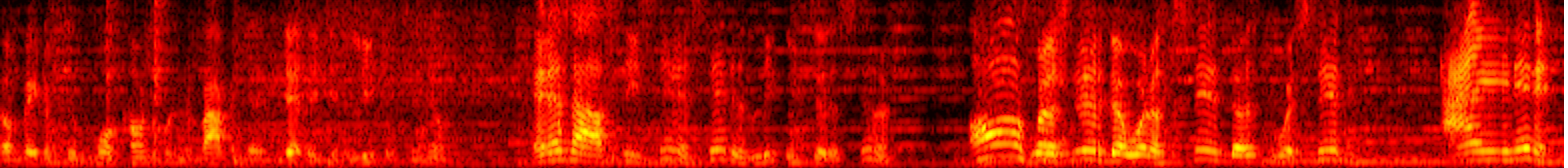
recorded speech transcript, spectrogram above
or make them feel more comfortable in an environment that's deadly, that's lethal to them. And that's how I see sin. Sin is lethal to the sinner. All What sin. sin does, what a sin does, what sin, I ain't in it.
